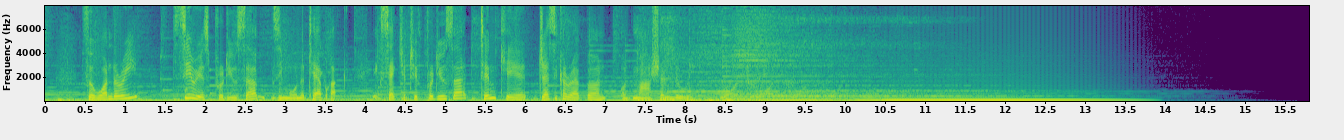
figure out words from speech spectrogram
Für Wondery Serious Producer Simone Terbrack. Executive Producer Tim Kehl, Jessica Rapburn und Marshall Louis.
